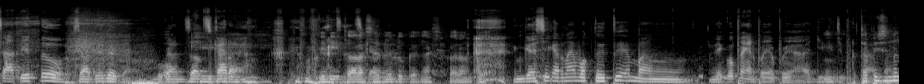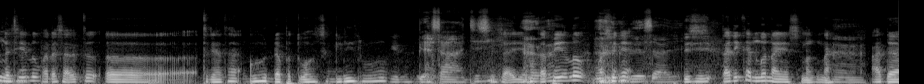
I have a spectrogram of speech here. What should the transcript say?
Saat itu, saat itu kan. Bukan saat Oke. sekarang. Jadi itu alasannya lu gak ngasih ke orang tua. Enggak sih karena waktu itu emang ya gue pengen poya-poya aja gaji pertama. Tapi seneng gak sih lu pada saat itu eh ternyata gue dapet uang segini loh gitu. Biasa aja sih. Bisa aja. Tapi lu maksudnya Biasa aja. di sisi, tadi kan gue nanya seneng. Nah, Eh. ada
